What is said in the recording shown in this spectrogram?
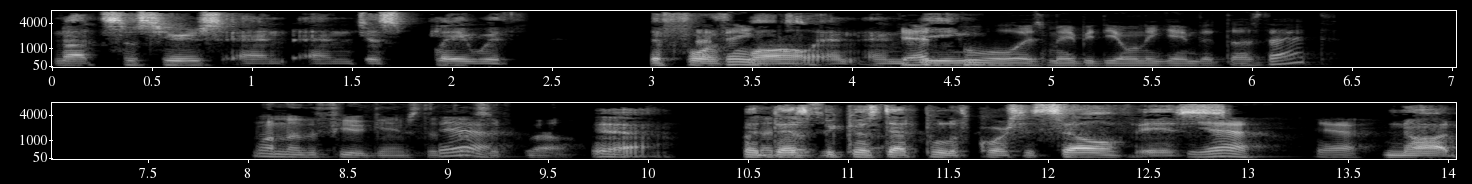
not so serious and, and just play with the fourth wall and, and Deadpool being... is maybe the only game that does that. One of the few games that yeah. does it well. Yeah. But that that's because Deadpool, of course, itself is yeah, yeah, not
